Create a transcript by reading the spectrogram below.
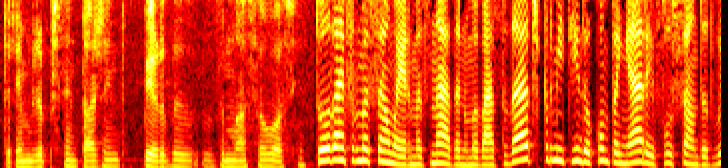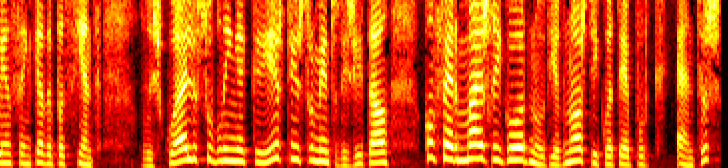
teremos a percentagem de perda de massa óssea. Toda a informação é armazenada numa base de dados, permitindo acompanhar a evolução da doença em cada paciente. Luís Coelho sublinha que este instrumento digital confere mais rigor no diagnóstico, até porque antes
